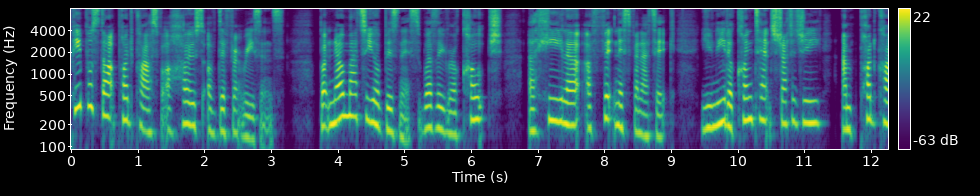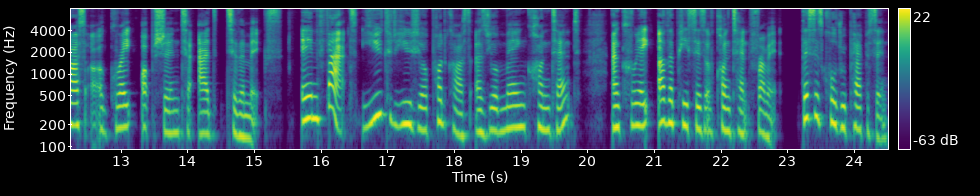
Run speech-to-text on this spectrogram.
People start podcasts for a host of different reasons. But no matter your business, whether you're a coach, a healer, a fitness fanatic, you need a content strategy, and podcasts are a great option to add to the mix. In fact, you could use your podcast as your main content and create other pieces of content from it. This is called repurposing,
